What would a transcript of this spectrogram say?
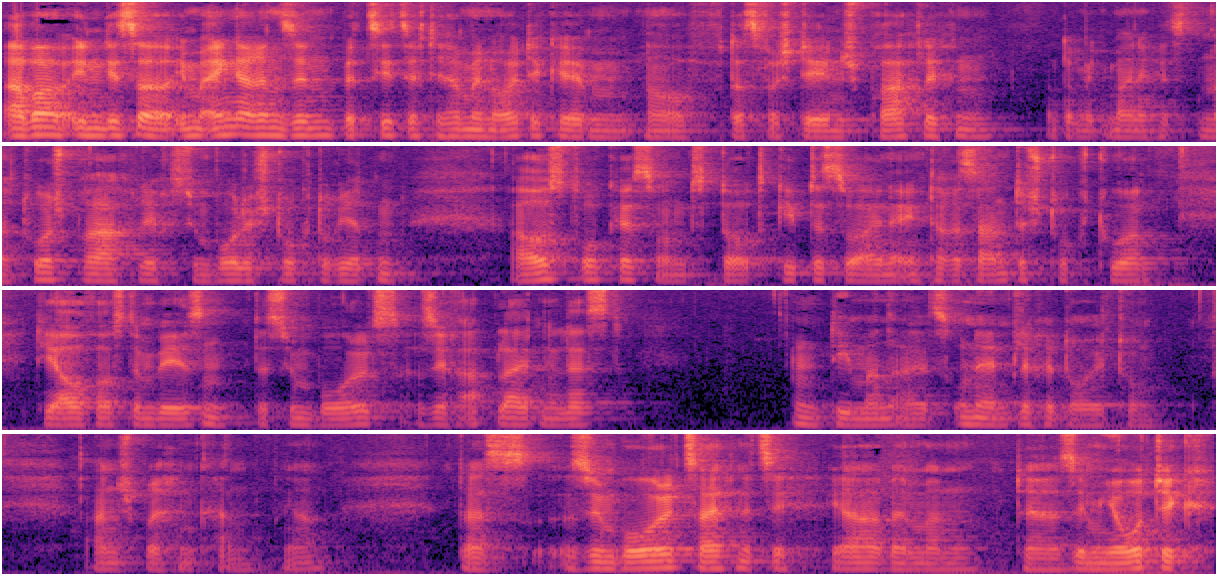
Aber in dieser, im engeren Sinn bezieht sich die Hermeneutik eben auf das Verstehen sprachlichen, und damit meine ich jetzt natursprachlich, symbolisch strukturierten Ausdruckes. Und dort gibt es so eine interessante Struktur, die auch aus dem Wesen des Symbols sich ableiten lässt und die man als unendliche Deutung ansprechen kann. Ja. Das Symbol zeichnet sich ja, wenn man der Semiotik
